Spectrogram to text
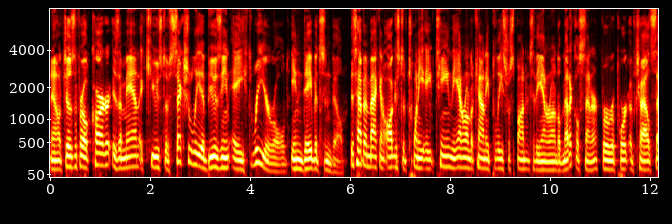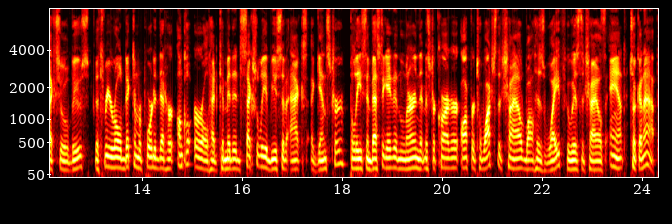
Now, Joseph Earl Carter is a man accused of sexually abusing a three year old in Davidsonville. This happened back in August of 2018. The Anne Arundel County Police responded to the Anne Arundel Medical Center for a report of child sexual abuse. The three year old victim reported that her Uncle Earl had committed sexually abusive acts against her. Police investigated and learned that Mr. Carter offered to watch the child while his his wife, who is the child's aunt, took a nap.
